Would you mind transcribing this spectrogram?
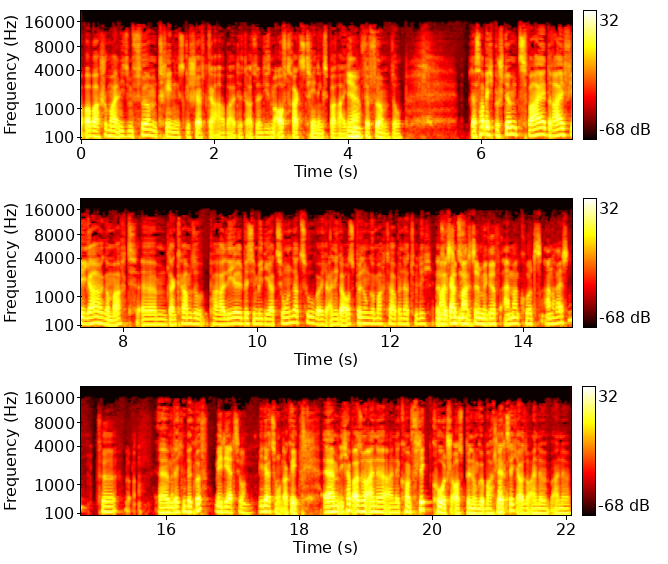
Habe aber schon mal in diesem Firmentrainingsgeschäft gearbeitet, also in diesem Auftragstrainingsbereich Ja. ne, für Firmen. So, das habe ich bestimmt zwei, drei, vier Jahre gemacht. Ähm, dann kam so parallel ein bisschen Mediation dazu, weil ich einige Ausbildungen gemacht habe natürlich. Also magst, du, magst du den Begriff einmal kurz anreißen? Für ähm, welchen Begriff? Mediation. Mediation, okay. Ähm, ich habe also eine, eine Konfliktcoach-Ausbildung gemacht letztlich, also eine, eine,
